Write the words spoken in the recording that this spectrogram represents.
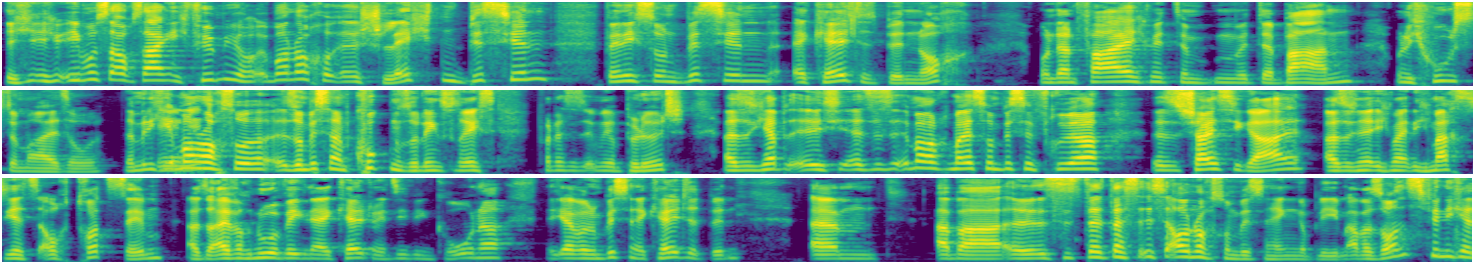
ich, ich, ich muss auch sagen, ich fühle mich auch immer noch äh, schlecht ein bisschen, wenn ich so ein bisschen erkältet bin noch. Und dann fahre ich mit, dem, mit der Bahn und ich huste mal so. Dann bin ich Mhm. immer noch so, so ein bisschen am Gucken, so links und rechts. Boah, das ist irgendwie blöd. Also ich habe, ich, es ist immer noch mal so ein bisschen früher, es ist scheißegal. Also ich meine, ich mache es jetzt auch trotzdem. Also einfach nur wegen der Erkältung, jetzt nicht wegen Corona, wenn ich einfach nur ein bisschen erkältet bin. Ähm, aber äh, es ist, das- ist auch noch so ein bisschen hängen geblieben. Aber sonst finde ich ja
